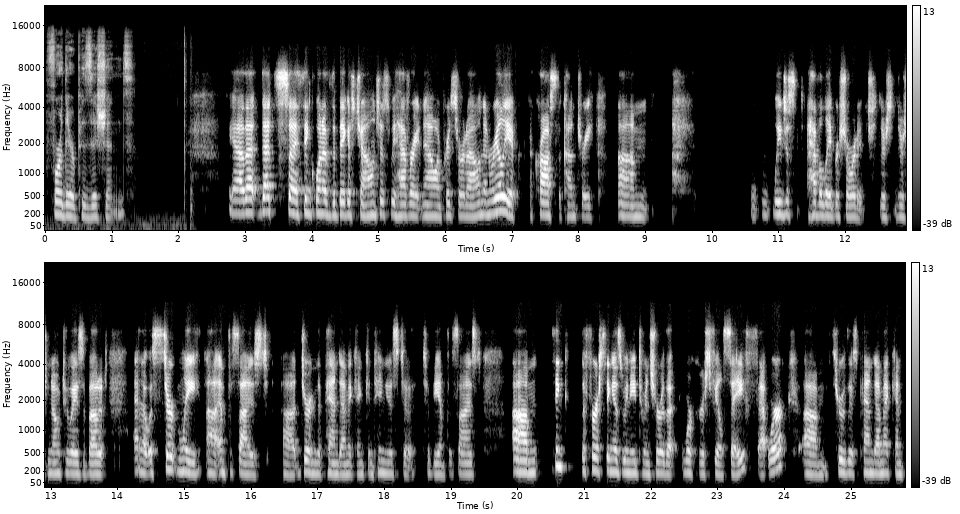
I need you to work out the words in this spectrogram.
for their positions? Yeah, that that's I think one of the biggest challenges we have right now in Prince Edward Island and really ac- across the country. Um, we just have a labor shortage. There's there's no two ways about it, and it was certainly uh, emphasized uh, during the pandemic and continues to to be emphasized. Um, I think the first thing is we need to ensure that workers feel safe at work um, through this pandemic, and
